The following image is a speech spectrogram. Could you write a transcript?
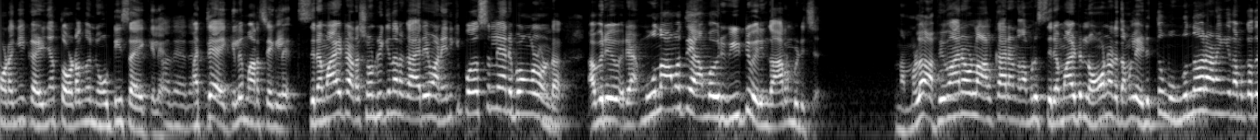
മുടങ്ങി കഴിഞ്ഞാൽ തുടങ്ങും നോട്ടീസ് അയക്കൽ. അതെ, അതെ. മറ്റേ അയക്കൽ മറിച്ചയക്കൽ സ്ഥിരമായിട്ട് അടച്ചുകൊണ്ടിരിക്കുന്ന കാര്യമാണ്. എനിക്ക് പേഴ്സണലി അനുഭവങ്ങളുണ്ട്. അവർ മൂന്നാമത്തെ ആകുമ്പോൾ അവർ വീട്ടിൽ വരും കാറും പിടിച്ച്. നമ്മൾ അഭിമാനമുള്ള ആൾക്കാരാണ് നമ്മൾ സ്ഥിരമായിട്ട് ലോൺ എടുത്ത് നമ്മൾ എടുത്തു മുങ്ങുന്നവരാണെങ്കിൽ നമുക്കത്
